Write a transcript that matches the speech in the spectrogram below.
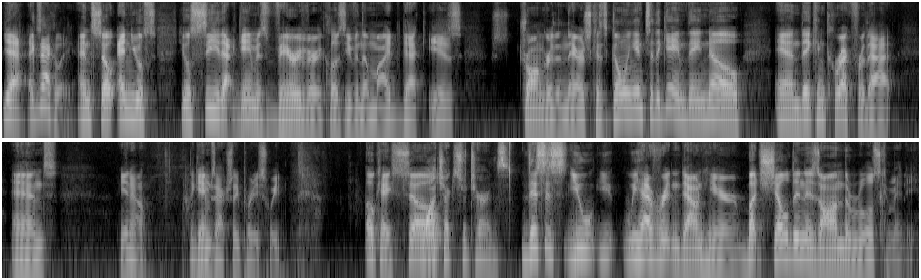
Yeah, exactly. And so and you'll you'll see that game is very very close even though my deck is stronger than theirs cuz going into the game they know and they can correct for that and you know, the game's actually pretty sweet. Okay, so Watch extra turns. this is you, you we have written down here, but Sheldon is on the rules committee.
